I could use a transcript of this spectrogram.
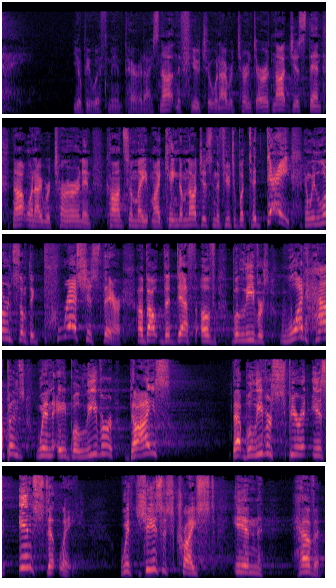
you'll be with me in paradise. Not in the future when I return to earth, not just then, not when I return and consummate my kingdom, not just in the future, but today. And we learn something precious there about the death of believers. What happens when a believer dies? That believer's spirit is instantly with Jesus Christ in heaven.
